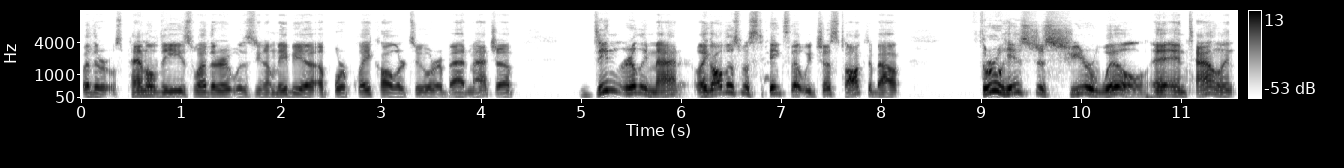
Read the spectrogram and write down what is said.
whether it was penalties, whether it was, you know, maybe a, a poor play call or two or a bad matchup, didn't really matter. Like all those mistakes that we just talked about, through his just sheer will and, and talent,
